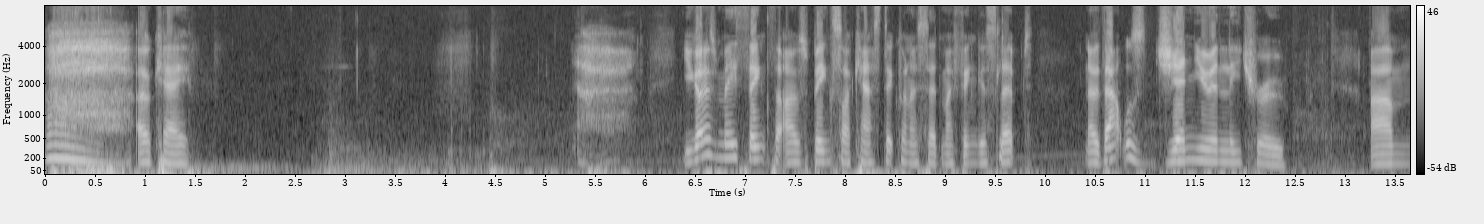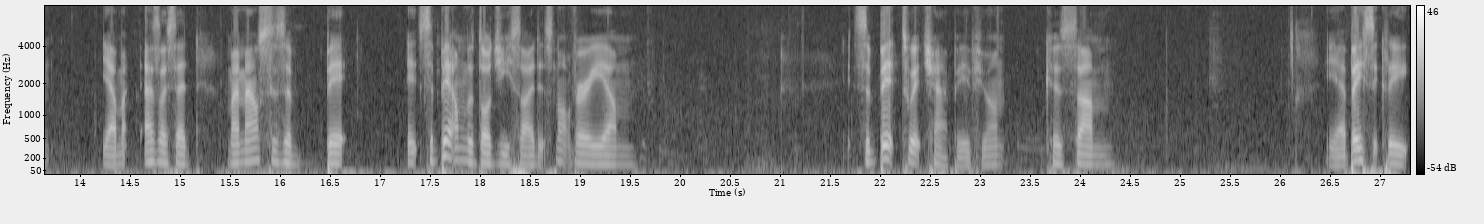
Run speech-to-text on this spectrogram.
Ah, okay. You guys may think that I was being sarcastic when I said my finger slipped. No, that was genuinely true. Um, yeah, my, as I said, my mouse is a bit... It's a bit on the dodgy side. It's not very, um... It's a bit Twitch happy, if you want. Because, um... Yeah, basically,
